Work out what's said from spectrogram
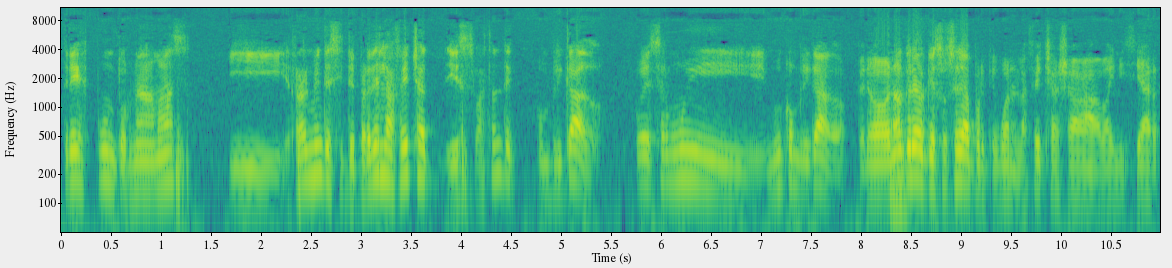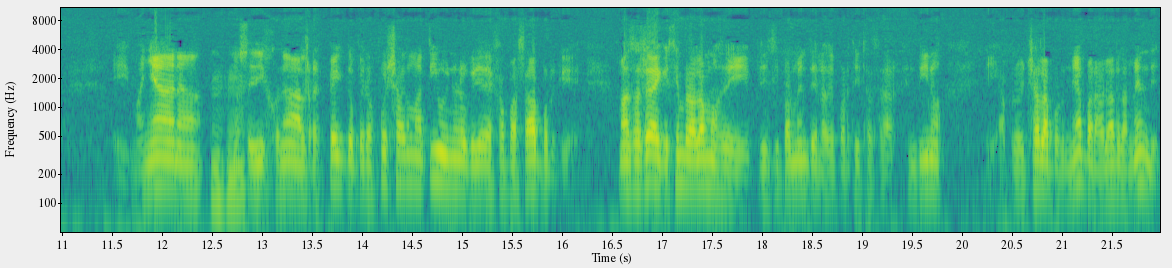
tres puntos nada más. Y realmente si te perdés la fecha es bastante complicado. Puede ser muy muy complicado. Pero no creo que suceda porque bueno, la fecha ya va a iniciar eh, mañana. No se dijo nada al respecto, pero fue llamativo y no lo quería dejar pasar porque más allá de que siempre hablamos de principalmente de los deportistas argentinos, eh, aprovechar la oportunidad para hablar también de,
